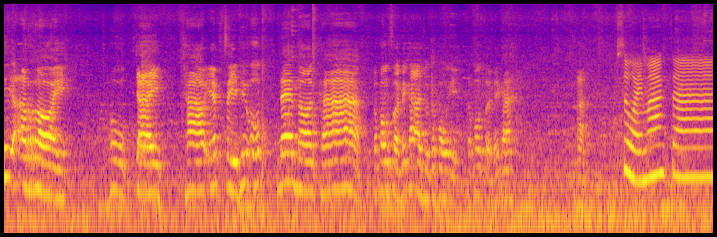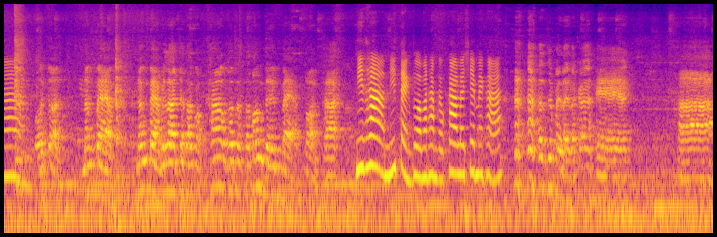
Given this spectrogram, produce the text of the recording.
ที่อร่อยถูกใจชาว FC พี่อุ๊บแน่นอนค่ะกระโปรงสวยไหมคะอะดูกระโปรงอีกกระโปรงสวยไหมคะอะสวยมากจ้าโอนก่อน นางแบบนางแบบเวลาจะทำกับข้าวก็จะต้องเดินแบบก่อนค่ะ นี่ท่านี่แต่งตัวมาทำกับข้าวแล้วใช่ไหมคะ จะไปไหนแล้วก็แหกทาง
